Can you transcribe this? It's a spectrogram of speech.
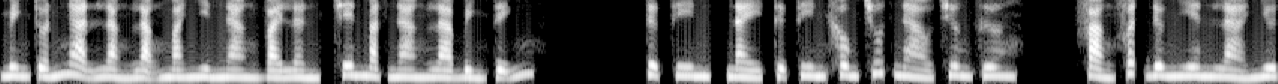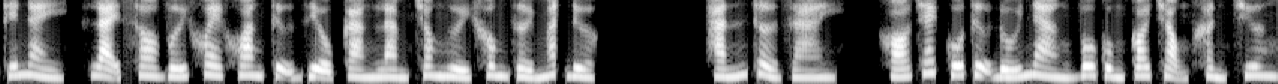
Minh Tuấn ngạn lẳng lặng mà nhìn nàng vài lần, trên mặt nàng là bình tĩnh. Tự tin, này tự tin không chút nào trương dương. phảng phất đương nhiên là như thế này, lại so với khoe khoang tự diệu càng làm cho người không rời mắt được. Hắn thở dài, khó trách cố tự đối nàng vô cùng coi trọng khẩn trương.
